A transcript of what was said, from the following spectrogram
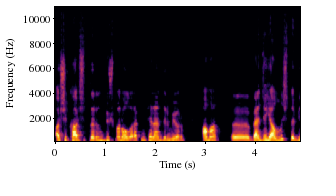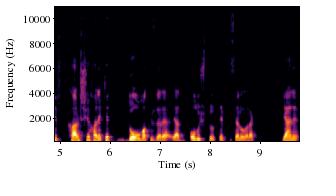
aşı karşıtlarının düşmanı olarak nitelendirmiyorum. Ama e, bence yanlış da bir karşı hareket doğmak üzere yani oluştu tepkisel olarak. Yani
